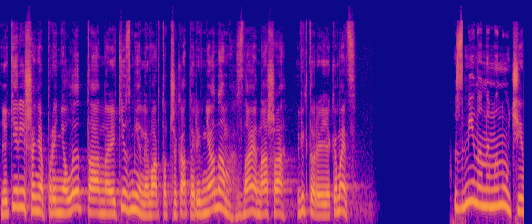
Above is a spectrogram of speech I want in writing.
Які рішення прийняли та на які зміни варто чекати рівнянам, знає наша Вікторія Якимець. Зміни неминучі.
